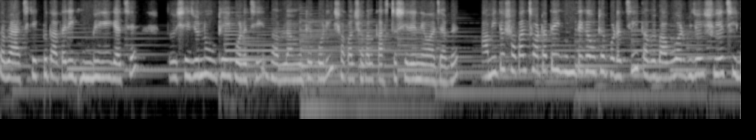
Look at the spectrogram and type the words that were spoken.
তবে আজকে একটু তাড়াতাড়ি ঘুম ভেঙে গেছে, তো সেই জন্য উঠেই পড়েছি। ভাবলাম উঠে পড়ি, সকাল সকাল কাজটা সেরে নেওয়া যাবে। আমি তো সকাল ছটাতেই ঘুম থেকে উঠে পড়েছি, তবে বাবু আর বিজয় শুয়েছিল।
